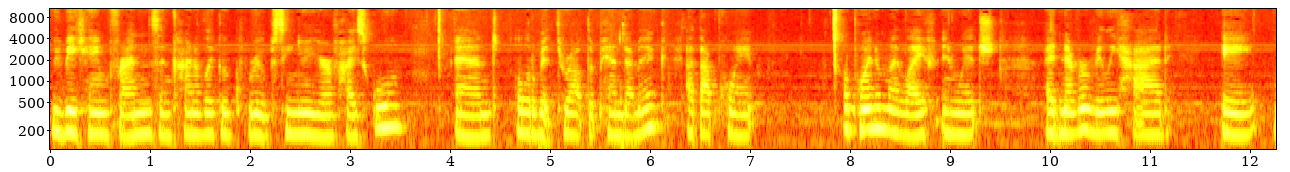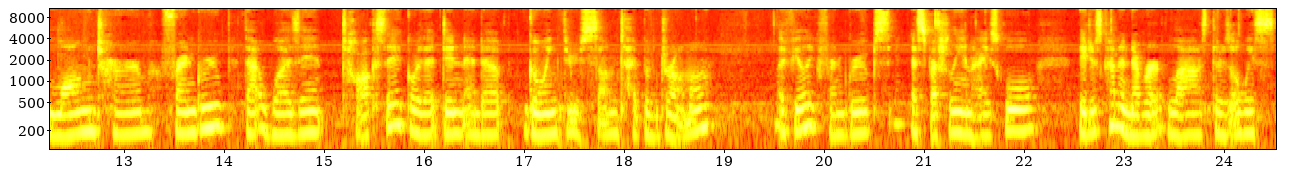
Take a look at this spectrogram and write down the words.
we became friends and kind of like a group senior year of high school and a little bit throughout the pandemic. At that point, a point in my life in which I'd never really had a long term friend group that wasn't toxic or that didn't end up going through some type of drama. I feel like friend groups, especially in high school, they just kind of never last. There's always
